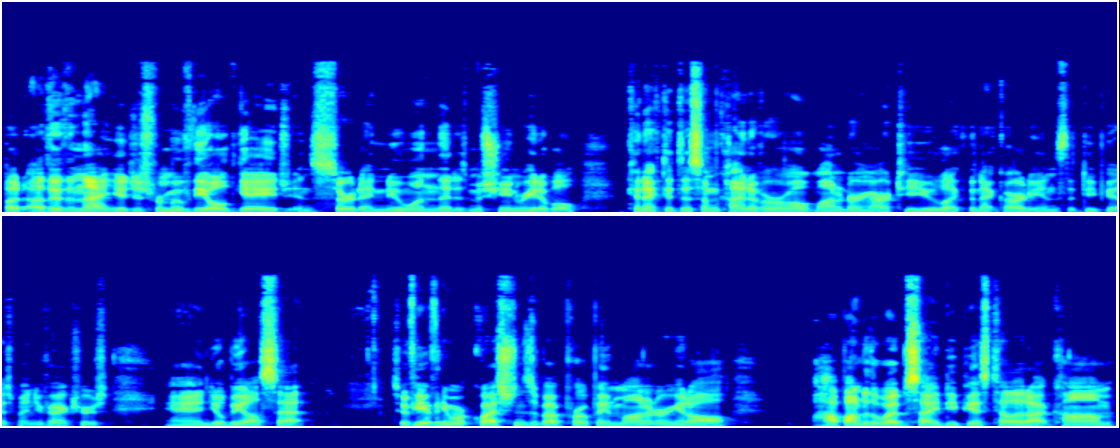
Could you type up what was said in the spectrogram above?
But other than that, you just remove the old gauge, insert a new one that is machine readable, connect it to some kind of a remote monitoring RTU like the NetGuardians that DPS manufactures, and you'll be all set. So if you have any more questions about propane monitoring at all, hop onto the website dpstele.com.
